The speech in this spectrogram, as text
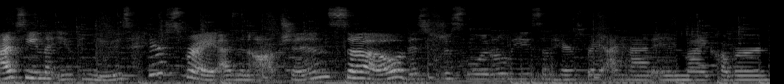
I've seen that you can use hairspray as an option. So this is just literally some hairspray I had in my cupboard.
